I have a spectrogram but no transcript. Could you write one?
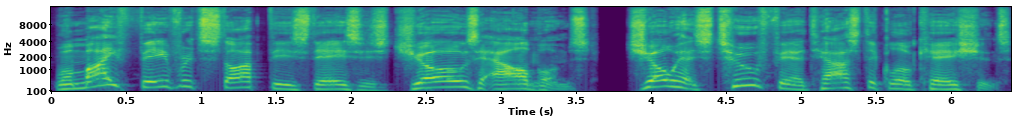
Well, my favorite stop these days is Joe's Albums. Joe has two fantastic locations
